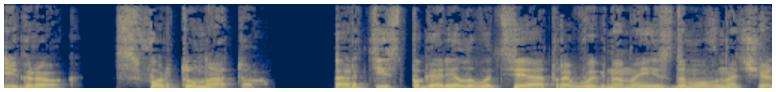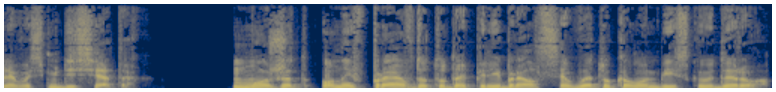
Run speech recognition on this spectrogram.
игрок, с Фортунато. Артист погорелого театра, выгнанный из дому в начале 80-х. Может, он и вправду туда перебрался, в эту колумбийскую дыру.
